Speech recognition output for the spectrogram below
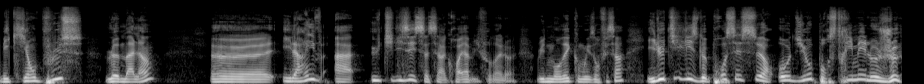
mais qui en plus, le malin, euh, il arrive à utiliser, ça c'est incroyable, il faudrait le- lui demander comment ils ont fait ça, il utilise le processeur audio pour streamer le jeu.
